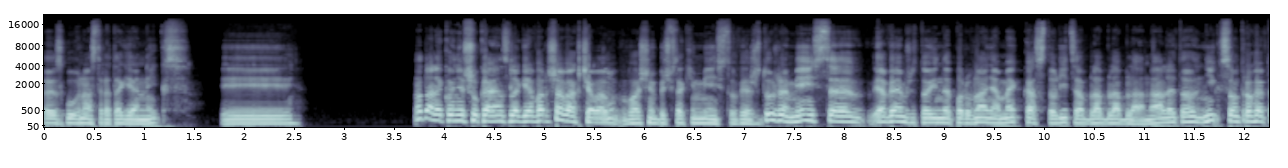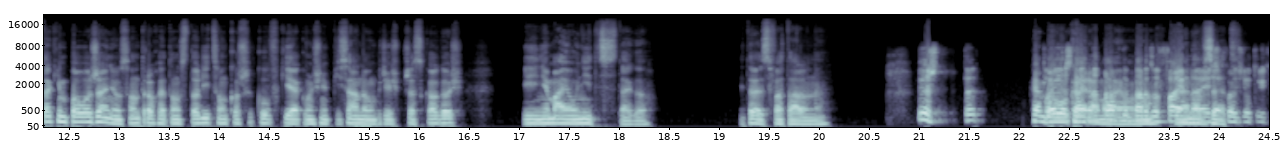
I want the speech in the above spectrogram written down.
To jest główna strategia Knicks i no daleko nie szukając, Legia Warszawa chciała No. właśnie być w takim miejscu, wiesz, duże miejsce, ja wiem, że to inne porównania, Mekka, stolica, bla, bla, bla, no ale to Knicks są trochę w takim położeniu, są trochę tą stolicą koszykówki, jakąś niepisaną gdzieś przez kogoś i nie mają nic z tego. I to jest fatalne. Wiesz, te, to jest tak naprawdę mają, bardzo no, fajne, NFZ. jeśli chodzi o tych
